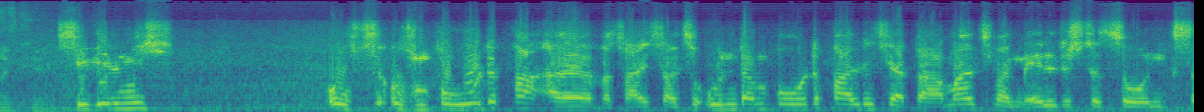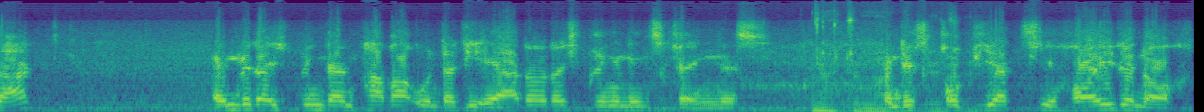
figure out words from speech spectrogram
Okay. Sie will mich auf, auf dem Boden, äh, was heißt also unterm Boden pallen, ist ja damals meinem ältesten Sohn gesagt. Entweder ich bringe deinen Papa unter die Erde oder ich bringe ihn ins Gefängnis. Ach, Und das Güte. probiert sie heute noch.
